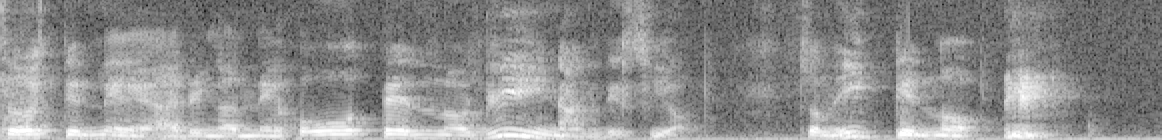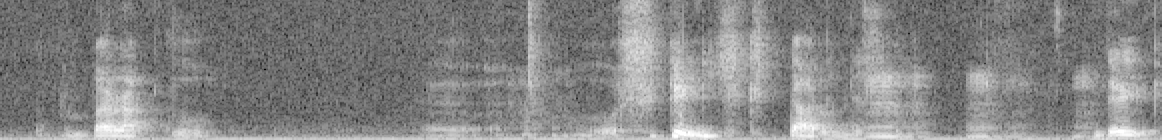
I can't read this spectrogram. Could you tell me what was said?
そしてねあれがね法典の類なんですよ。その一軒の バラック、えー、死刑に仕切ってあるんですよで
